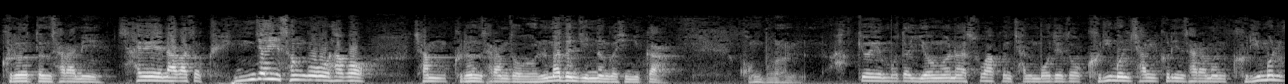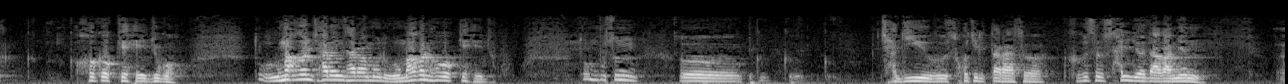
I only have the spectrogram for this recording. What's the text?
그랬던 사람이 사회에 나가서 굉장히 성공을 하고 참 그런 사람도 얼마든지 있는 것이니까 공부를 학교에 뭐다 영어나 수학은 잘 못해도 그림을 잘 그린 사람은 그림을 허겁게 해주고 또 음악을 잘한 사람은 음악을 허겁게 해주고 또 무슨 어 그, 그, 그, 자기의 그 소질 따라서 그것을 살려 나가면 어,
